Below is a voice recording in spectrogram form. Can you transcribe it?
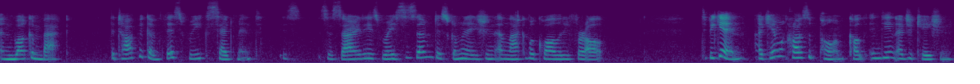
and welcome back. The topic of this week's segment is society's racism, discrimination, and lack of equality for all. To begin, I came across a poem called Indian Education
